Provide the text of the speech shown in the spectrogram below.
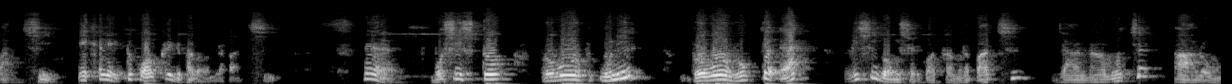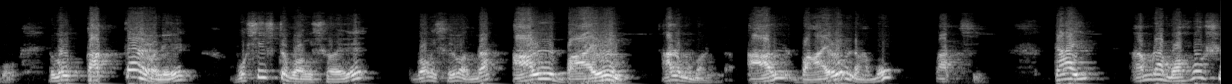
পাচ্ছি। এখানে একটু কংক্রিট ভাবে আমরা পাচ্ছি। হ্যাঁ বশিষ্ঠ প্রবর মুনির প্রবরভুক্ত এক ঋষি বংশের কথা আমরা পাচ্ছি, যার নাম হচ্ছে আলম্ব। এবং কাত্তায়নের বশিষ্ঠ বংশে বংশেও আমরা আল বায়ন আলম্বান আল বায়ন নামও পাচ্ছি। তাই আমরা মহর্ষি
